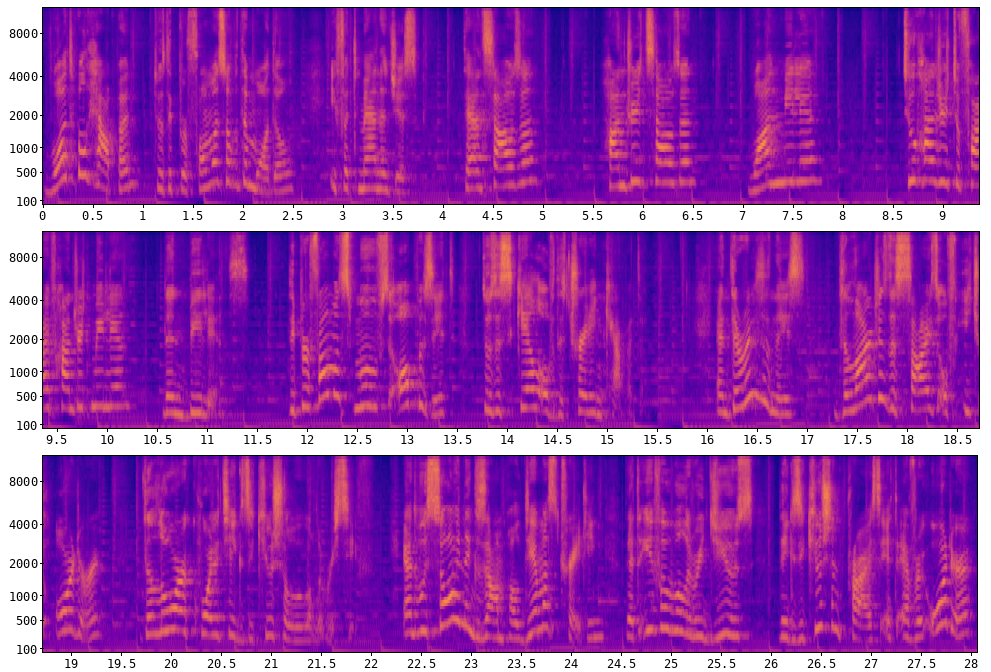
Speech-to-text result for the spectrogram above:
what will happen to the performance of the model if it manages 10,000, 100,000, 1 million, 200 to 500 million, then billions. The performance moves opposite to the scale of the trading capital. And the reason is, the larger the size of each order, the lower quality execution we will receive. And we saw an example demonstrating that if we will reduce the execution price at every order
